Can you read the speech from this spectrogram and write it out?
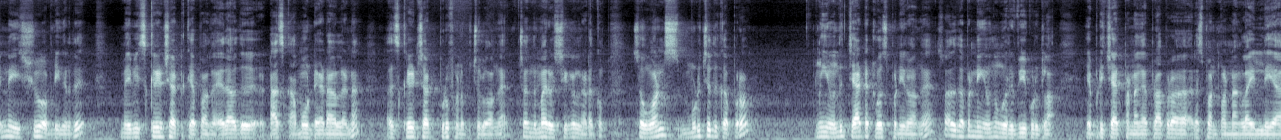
என்ன இஷ்யூ அப்படிங்கிறது மேபி ஸ்க்ரீன்ஷாட் கேட்பாங்க. ஏதாவது டாஸ்க் அமௌண்ட் ஆட் ஆகலைன்னா அது ஸ்க்ரீன்ஷாட் ப்ரூஃப் அனுப்ப சொல்லுவாங்க. ஸோ இந்த மாதிரி விஷயங்கள் நடக்கும். ஸோ ஒன்ஸ் முடிச்சதுக்கப்புறம் நீங்கள் வந்து சேட்டை க்ளோஸ் பண்ணிடுவாங்க. ஸோ அதுக்கப்புறம் நீங்கள் வந்து உங்கள் ரிவ்யூ கொடுக்கலாம். எப்படி சேட் பண்ணாங்க? ப்ராப்பராக ரெஸ்பாண்ட் பண்ணாங்களா? இல்லையா?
